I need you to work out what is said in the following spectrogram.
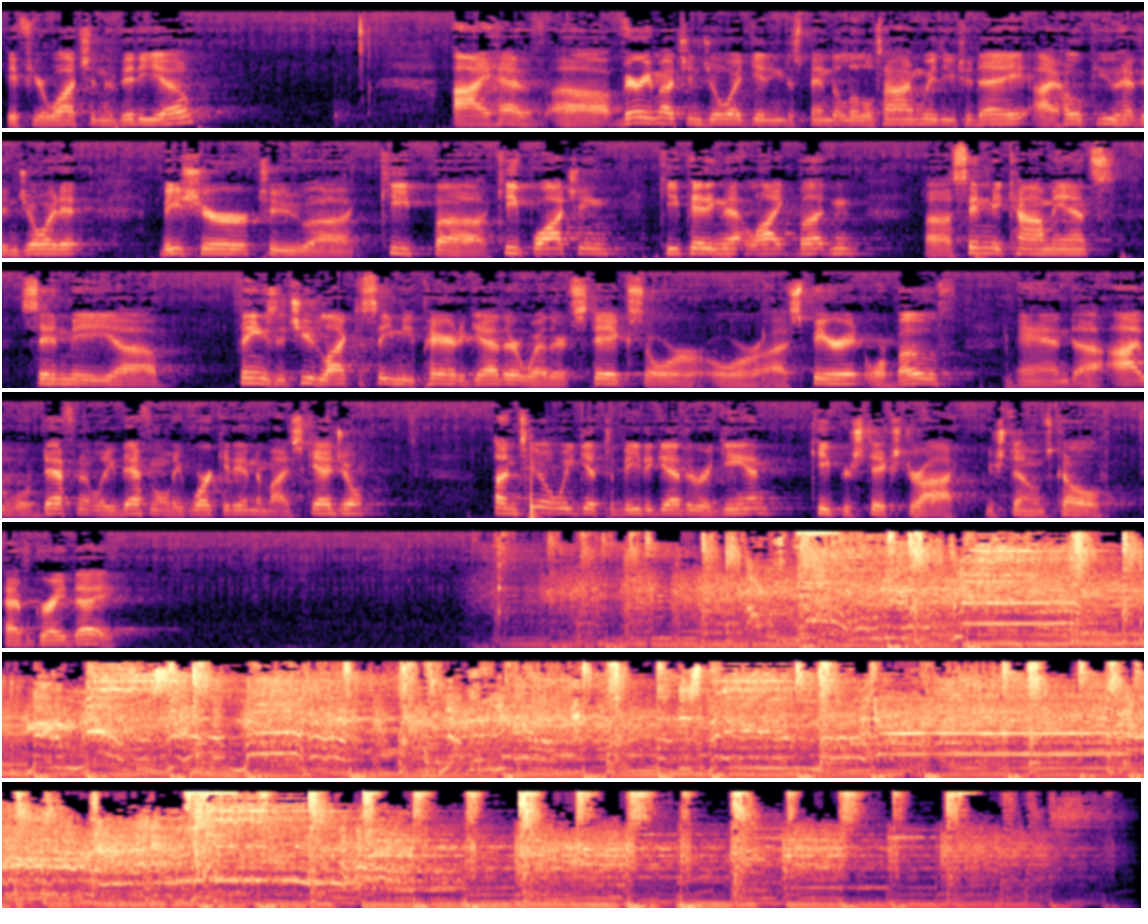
if you're watching the video. I have uh, very much enjoyed getting to spend a little time with you today. I hope you have enjoyed it. Be sure to uh, keep uh, keep watching, keep hitting that like button. Uh, send me comments, send me uh, things that you'd like to see me pair together, whether it's sticks or or spirit or both, and uh, I will definitely definitely work it into my schedule. Until we get to be together again, keep your sticks dry, your stones cold. Have a great day.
